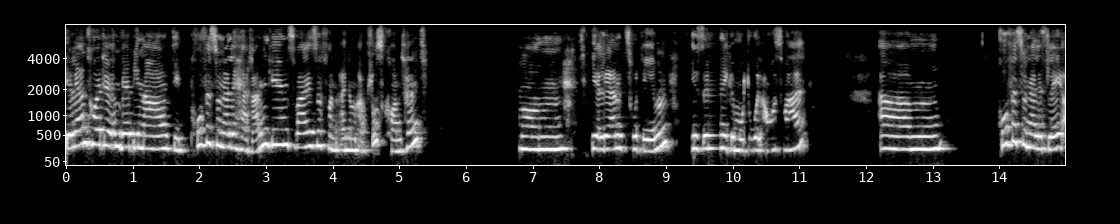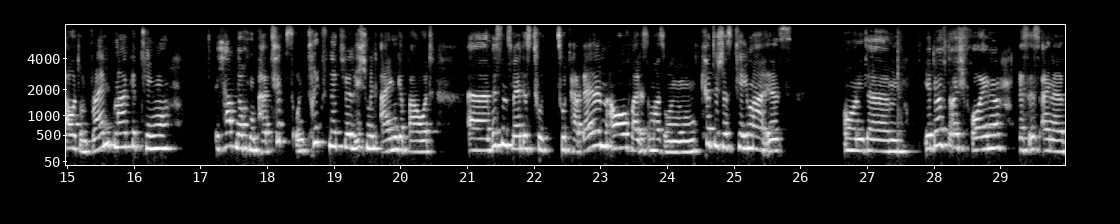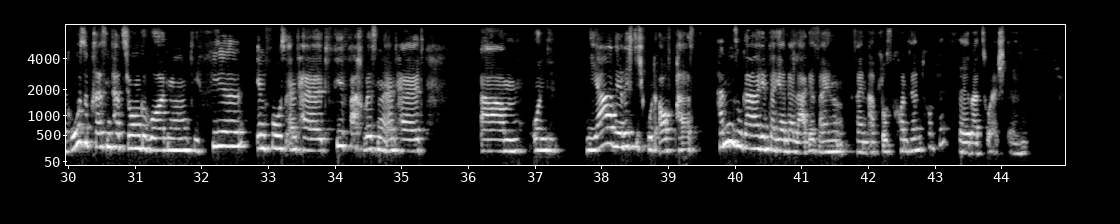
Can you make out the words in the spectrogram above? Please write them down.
Ihr lernt heute im Webinar die professionelle Herangehensweise von einem Abschluss-Content. Ähm, ihr lernt zudem die sinnige Modulauswahl, ähm, professionelles Layout und Brandmarketing. Ich habe noch ein paar Tipps und Tricks natürlich mit eingebaut. Äh, Wissenswertes zu, zu Tabellen auch, weil das immer so ein kritisches Thema ist. Und ähm, Ihr dürft euch freuen. Es ist eine große Präsentation geworden, die viel Infos enthält, viel Fachwissen enthält. Ähm, und ja, wer richtig gut aufpasst, kann sogar hinterher in der Lage sein, seinen Abschluss-Content komplett selber zu erstellen.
